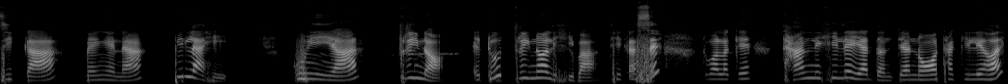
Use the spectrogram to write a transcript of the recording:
জিকা বেঙেনা বিলাহী কুঁহিয়াৰ তৃণ এইটো তৃণ লিখিবা, ঠিক আছে? তোমালোকে ধান লিখিলে ইয়াত দন্তীয়া ন থাকিলে হয়,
